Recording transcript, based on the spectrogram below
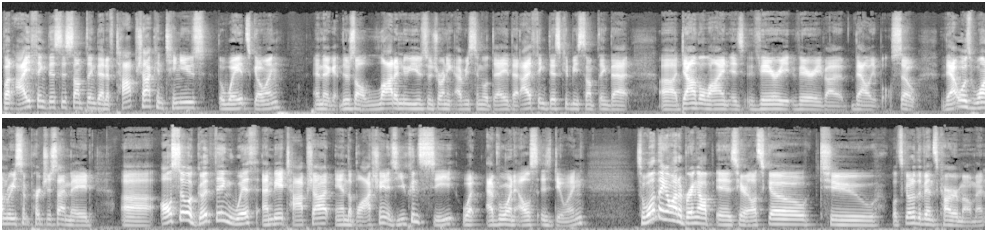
but I think this is something that if Top Shot continues the way it's going, and there's a lot of new users joining every single day, that I think this could be something that uh, down the line is very, very valuable. So that was one recent purchase I made. Uh, also, a good thing with NBA Top Shot and the blockchain is you can see what everyone else is doing. So one thing I want to bring up is here. Let's go to let's go to the Vince Carter moment,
